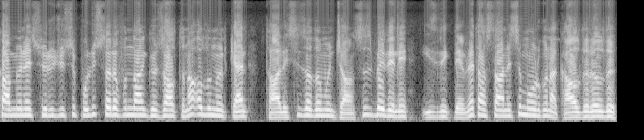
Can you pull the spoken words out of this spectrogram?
Kamyonet sürücüsü polis tarafından gözaltına alınırken talihsiz adamın cansız bedeni İznik Devlet Hastanesi morguna kaldırıldı.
